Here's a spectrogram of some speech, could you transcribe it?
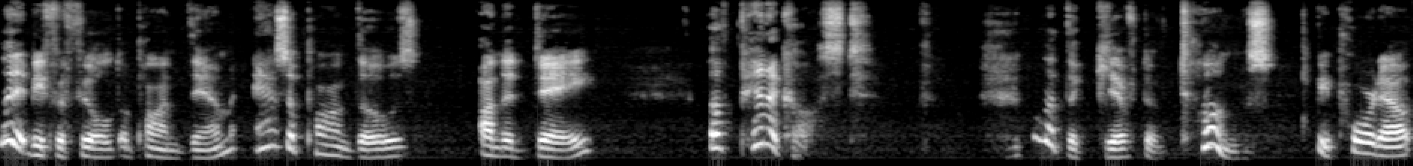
Let it be fulfilled upon them as upon those on the day of Pentecost let the gift of tongues be poured out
